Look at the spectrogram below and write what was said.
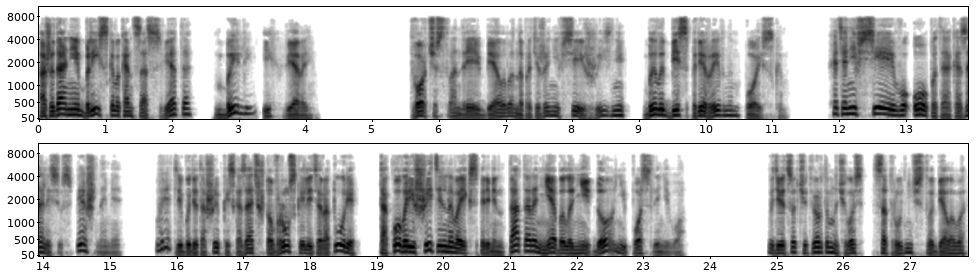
ожидание близкого конца света были их верой. Творчество Андрея Белого на протяжении всей жизни было беспрерывным поиском. Хотя не все его опыты оказались успешными, вряд ли будет ошибкой сказать, что в русской литературе такого решительного экспериментатора не было ни до, ни после него. В 904-м началось сотрудничество Белого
